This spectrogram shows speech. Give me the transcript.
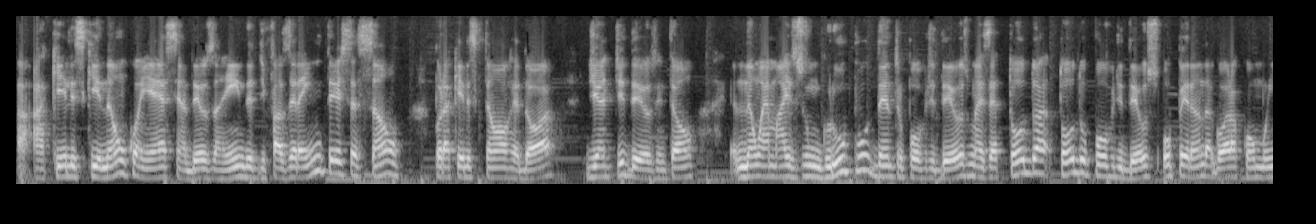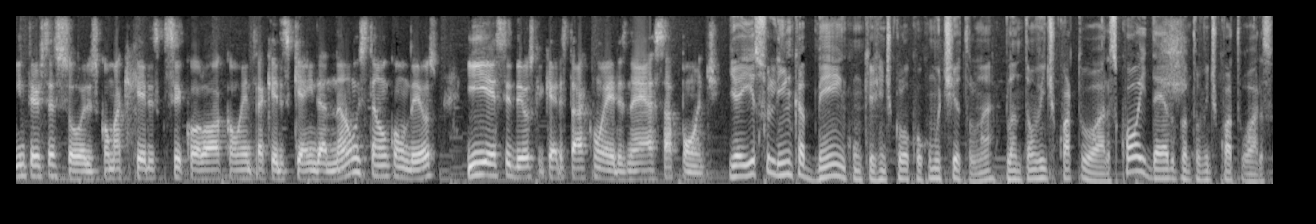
a, aqueles que não conhecem a Deus ainda, de fazer a intercessão por aqueles que estão ao redor diante de Deus. Então, não é mais um grupo dentro do povo de Deus, mas é todo, todo o povo de Deus operando agora como intercessores, como aqueles que se colocam entre aqueles que ainda não estão com Deus e esse Deus que quer estar com eles, né? Essa ponte. E aí isso linka bem com o que a gente colocou como título, né? Plantão 24 horas. Qual a ideia do plantão 24 horas?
